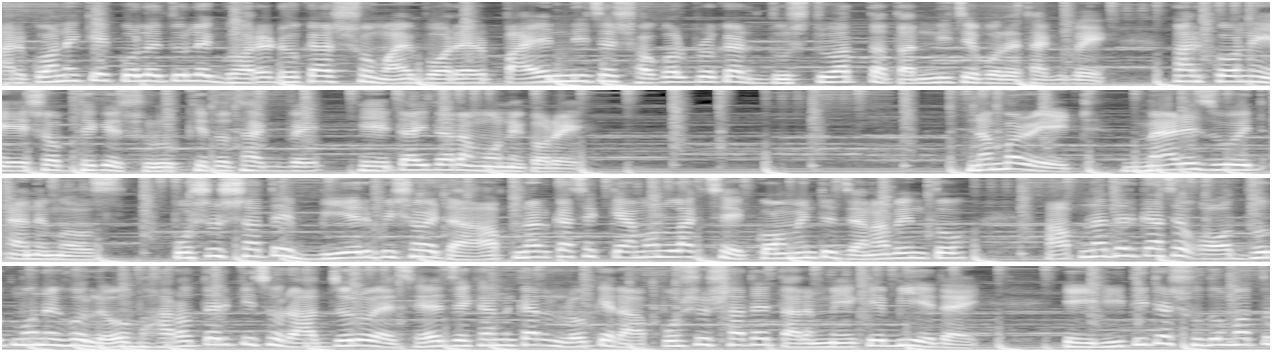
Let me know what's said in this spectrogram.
আর কনেকে কোলে তুলে ঘরে ঢোকার সময় বরের পায়ের নিচে সকল প্রকার দুষ্ট আত্মা তার নিচে পড়ে থাকবে। আর কনে এসব থেকে সুরক্ষিত থাকবে, এটাই তারা মনে করে। Number eight marriage with animals পশুর সাথে বিয়ের বিষয়টা আপনার কাছে কেমন লাগছে কমেন্টে জানাবেন তো। আপনাদের কাছে অদ্ভুত মনে হলেও ভারতের কিছু রাজ্য রয়েছে যেখানকার লোকেরা পশুর সাথে তার মেয়েকে বিয়ে দেয়। এই রীতিটা শুধুমাত্র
